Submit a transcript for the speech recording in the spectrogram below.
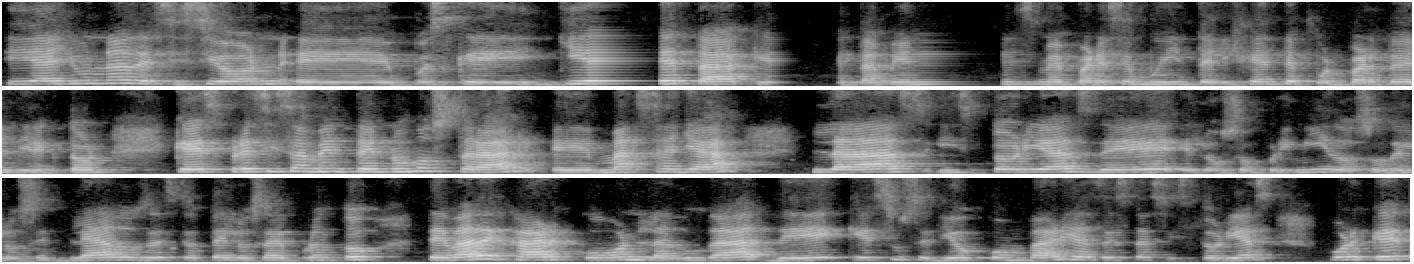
Y hay una decisión, eh, pues, que inquieta, que también me parece muy inteligente por parte del director, que es precisamente no mostrar más allá las historias de los oprimidos o de los empleados de este hotel. O sea, de pronto te va a dejar con la duda de qué sucedió con varias de estas historias, porque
